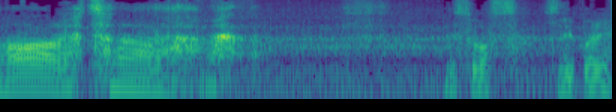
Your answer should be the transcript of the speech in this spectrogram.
Alright, ah, man. This was slippery.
